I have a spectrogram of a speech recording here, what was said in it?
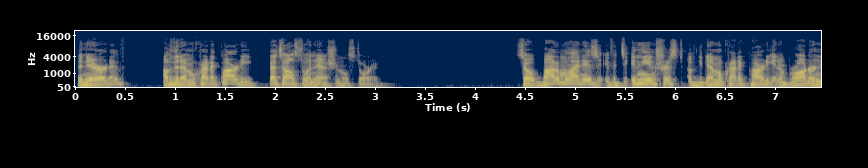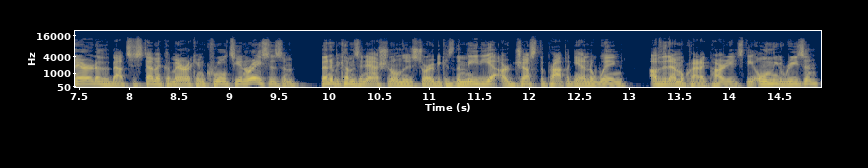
the narrative of the Democratic Party, that's also a national story. So, bottom line is, if it's in the interest of the Democratic Party and a broader narrative about systemic American cruelty and racism, then it becomes a national news story because the media are just the propaganda wing of the Democratic Party. It's the only reason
